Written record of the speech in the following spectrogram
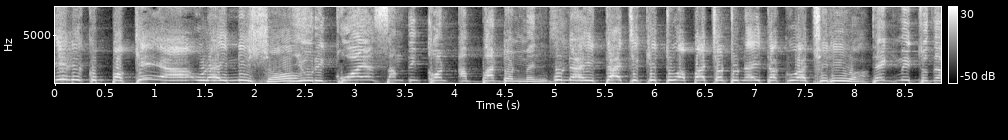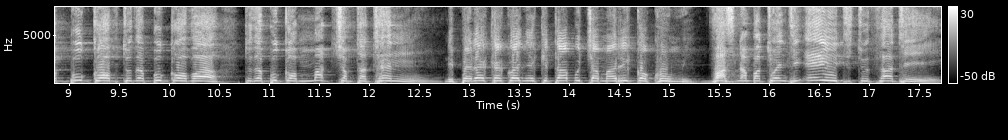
ili kupokea ulainisho you require something called abandonment. unahitaji kitu ambacho tunaita kuachiliwa. Take me to the book of to the book of uh, to the book of mark chapter 10 nipeleke kwenye kitabu cha mariko kumi. verse number 28 to 30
